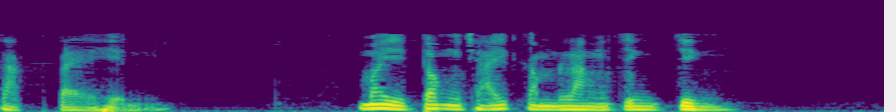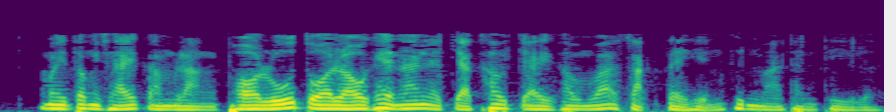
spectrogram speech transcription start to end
สักแต่เห็น ไม่ต้องใช้กำลังจริง ๆ ไม่ต้องใช้กำลัง พอรู้ตัวเราแค่นั้นจะเข้าใจคำว่าสักแต่เห็นขึ้นมาทันทีเลย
